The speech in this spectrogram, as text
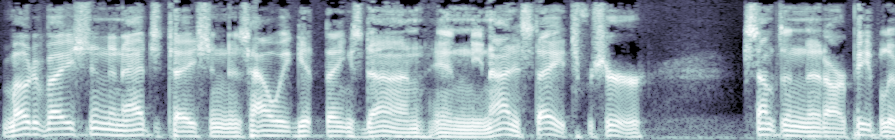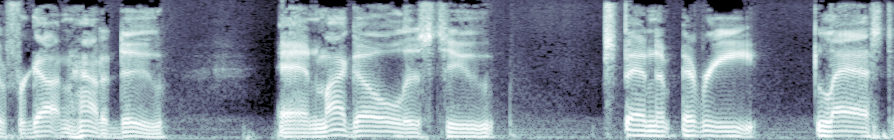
motivation, and agitation is how we get things done in the United States for sure. Something that our people have forgotten how to do. And my goal is to spend every last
